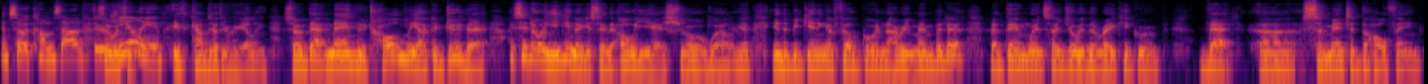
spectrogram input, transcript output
And so it comes out through So healing. It comes out through healing. So that man who told me I could do that, I said, "Oh yeah, you know, you say that. Oh yeah, sure. Well, yeah. In the beginning, it felt good and I remembered it, but then once I joined the Reiki group, that uh, cemented the whole thing.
